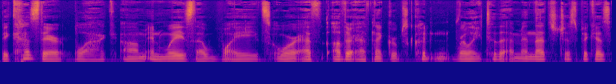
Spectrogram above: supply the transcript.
because they're black um, in ways that whites or eth- other ethnic groups couldn't relate to them. And that's just because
